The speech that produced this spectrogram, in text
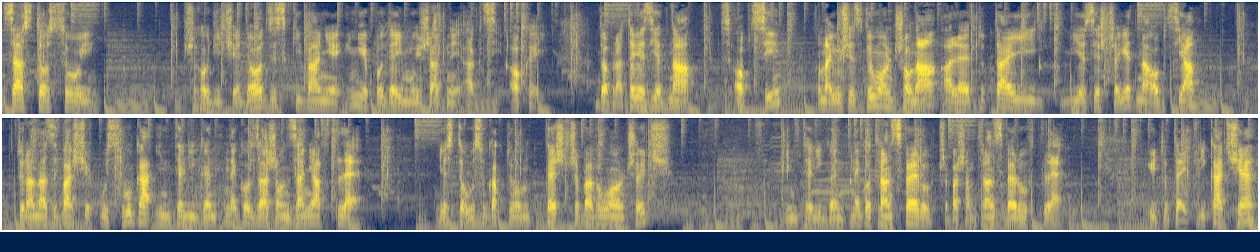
zastosuj. Przechodzicie do odzyskiwania i nie podejmuj żadnej akcji. OK. Dobra, to jest jedna z opcji. Ona już jest wyłączona, ale tutaj jest jeszcze jedna opcja, która nazywa się usługa inteligentnego zarządzania w tle. Jest to usługa, którą też trzeba wyłączyć. Inteligentnego transferu, przepraszam, transferu w tle. I tutaj klikacie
